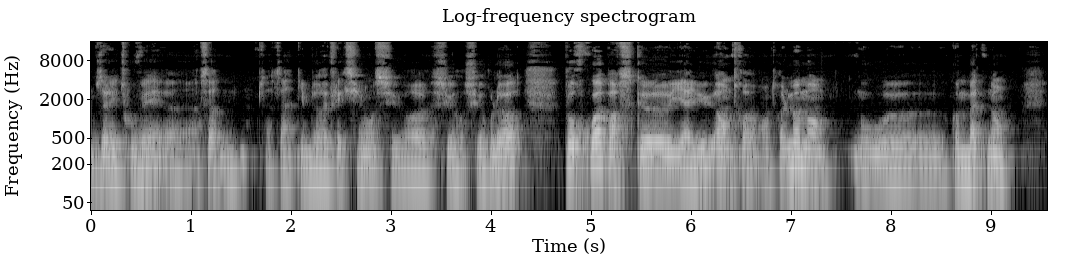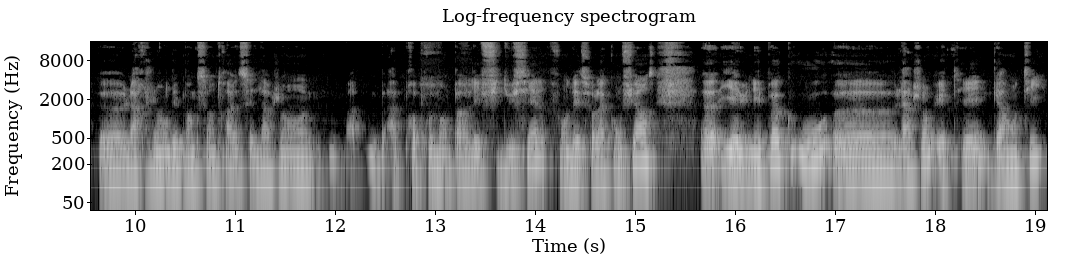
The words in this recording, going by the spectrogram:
vous allez trouver un, certain, type de réflexion sur, sur, sur l'or. Pourquoi? Parce qu'il y a eu, entre, entre le moment où, euh, comme maintenant, euh, l'argent des banques centrales, c'est de l'argent euh, à, proprement parler fiduciaire, fondé sur la confiance, il y a une époque où l'argent était garanti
